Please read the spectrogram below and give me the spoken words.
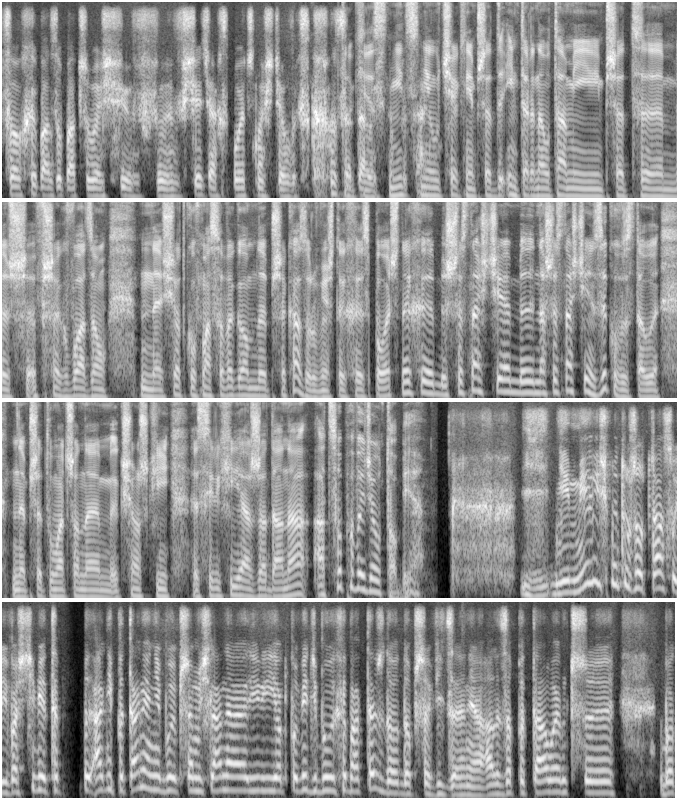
co chyba zobaczyłeś w, w sieciach społecznościowych. Skoro Tak jest, nic pytanie. nie ucieknie przed internautami, przed sz- wszechwładzą środków masowego przekazu, również tych społecznych. E, 16, m, na 16 języków zostały przetłumaczone książki Sirhija Żadana. A co powiedział tobie? I nie mieliśmy dużo czasu i właściwie te ani pytania nie były przemyślane i, odpowiedzi były chyba też do, do przewidzenia, ale zapytałem, czy, bo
